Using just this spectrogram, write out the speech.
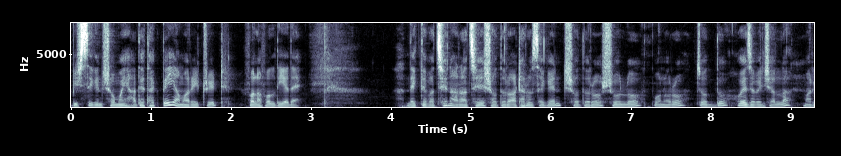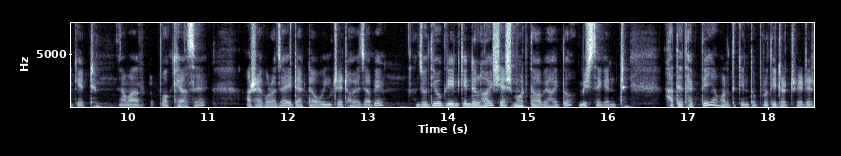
বিশ সেকেন্ড সময় হাতে থাকতেই আমার এই ট্রেড ফলাফল দিয়ে দেয়। দেখতে পাচ্ছেন, আর আছে সতেরো, আঠারো সেকেন্ড সতেরো, ষোলো, পনেরো, চোদ্দ, হয়ে যাবে ইনশাল্লাহ মার্কেট আমার পক্ষে আছে। আশা করা যায় এটা একটা উইন ট্রেড হয়ে যাবে। যদিও গ্রিন ক্যান্ডেল হয়, শেষ মুহূর্তে হবে হয়তো, বিশ সেকেন্ড হাতে থাকতেই আমার কিন্তু প্রতিটা ট্রেডের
